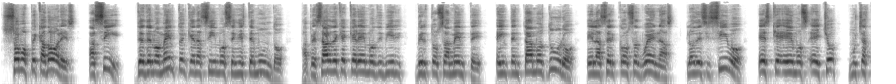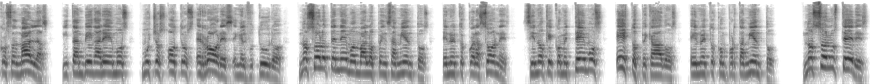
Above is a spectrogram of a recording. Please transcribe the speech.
Somos pecadores. Así, desde el momento en que nacimos en este mundo, a pesar de que queremos vivir virtuosamente e intentamos duro el hacer cosas buenas, lo decisivo es que hemos hecho muchas cosas malas y también haremos muchos otros errores en el futuro. No solo tenemos malos pensamientos en nuestros corazones, sino que cometemos estos pecados en nuestro comportamiento. No solo ustedes,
